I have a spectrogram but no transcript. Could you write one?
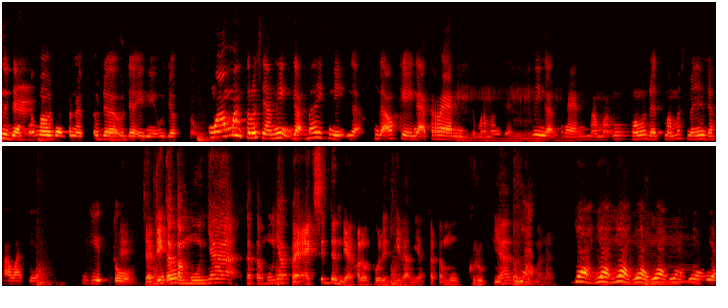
sudah mama udah pernah udah udah ini udah mama terus ya nih nggak baik nih nggak nggak oke okay, nggak keren gitu mama ini nggak keren mama mama udah mama sebenarnya udah khawatir gitu. Jadi Terus, ketemunya ketemunya by accident ya kalau boleh bilang ya, ketemu grupnya atau ya, gimana? Ya, ya, ya, ya, ya, ya, ya, ya.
